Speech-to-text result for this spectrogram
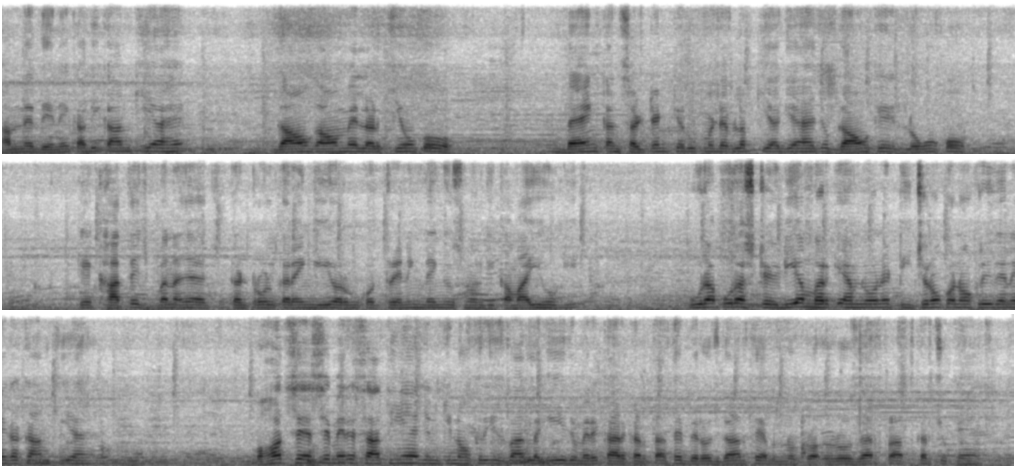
हमने देने का भी काम किया है। गाँव गाँव में लड़कियों को बैंक कंसल्टेंट के रूप में डेवलप किया गया है, जो गाँव के लोगों को के खाते बना कंट्रोल करेंगी और उनको ट्रेनिंग देंगी, उसमें उनकी कमाई होगी। पूरा पूरा स्टेडियम भर के हम लोगों ने टीचरों को नौकरी देने का काम किया है। बहुत से ऐसे मेरे साथी हैं जिनकी नौकरी इस बार लगी है, जो मेरे कार्यकर्ता थे, बेरोजगार थे, अब रोज़गार प्राप्त कर चुके हैं।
